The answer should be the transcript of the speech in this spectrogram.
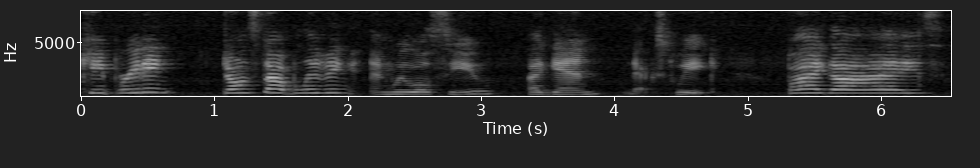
Keep reading. Don't stop believing. And we will see you again next week. Bye, guys.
